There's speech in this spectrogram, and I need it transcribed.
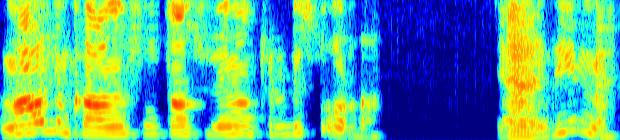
malum Kanuni Sultan Süleyman Türbesi orada. Yani evet. değil mi?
